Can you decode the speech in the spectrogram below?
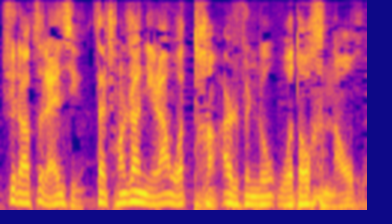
睡到自然醒，在床上你让我躺二十分钟，我都很恼火。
